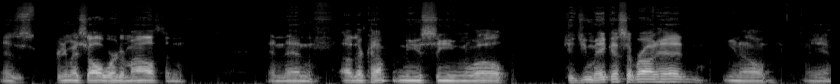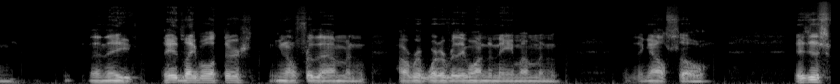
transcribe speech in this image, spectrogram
Was pretty much all word of mouth and and then other companies seeing, well, could you make us a broadhead? You know, and then they they'd label it their you know for them and however whatever they wanted to name them and everything else. So it just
